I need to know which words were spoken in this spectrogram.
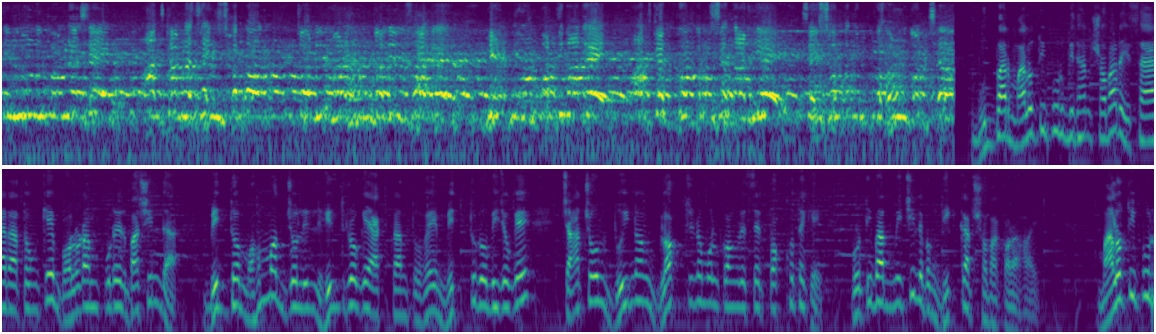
তৃণমূল সেই শপথ জলিল প্রতিবাদে আজকে দাঁড়িয়ে সেই শপথ গ্রহণ করছে। বুধবার মালতীপুর বিধানসভার এসআইআর আতঙ্কে বলরামপুরের বাসিন্দা বৃদ্ধ মোহাম্মদ জলিল হৃদরোগে আক্রান্ত হয়ে মৃত্যুর অভিযোগে চাঁচল দুই নং ব্লক তৃণমূল কংগ্রেসের পক্ষ থেকে প্রতিবাদ মিছিল এবং ধিক্কার সভা করা হয়। মালতীপুর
